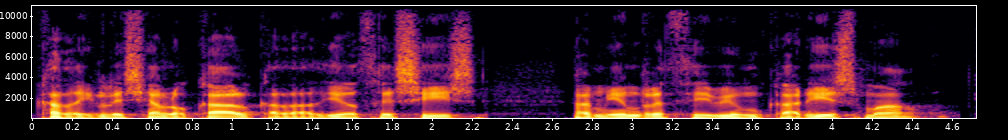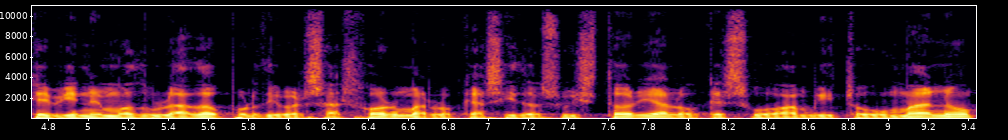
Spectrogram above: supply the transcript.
cada iglesia local, cada diócesis también recibe un carisma que viene modulado por diversas formas, lo que ha sido su historia, lo que es su ámbito humano,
